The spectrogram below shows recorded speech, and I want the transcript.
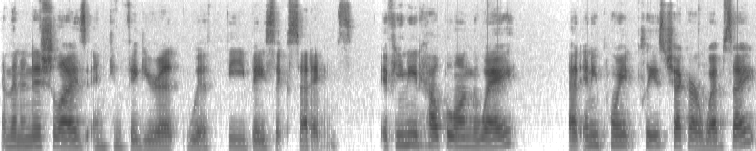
and then initialize and configure it with the basic settings. If you need help along the way, at any point please check our website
